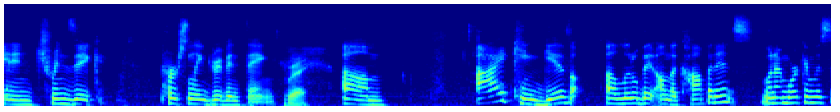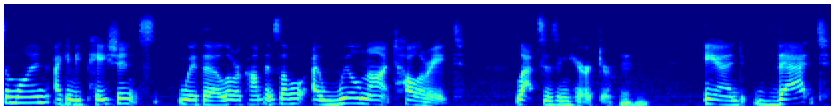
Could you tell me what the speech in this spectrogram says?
an intrinsic, personally driven thing. Right. Um, I can give a little bit on the competence when I'm working with someone. I can be patient with a lower competence level. I will not tolerate lapses in character. Mm-hmm. And that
